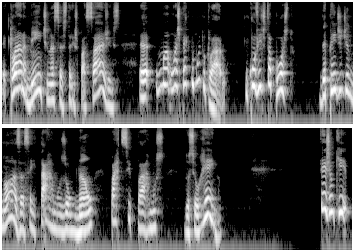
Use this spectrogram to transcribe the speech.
é, claramente nessas três passagens, é, um aspecto muito claro. O convite está posto. Depende de nós aceitarmos ou não participarmos do seu reino. Vejam que,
